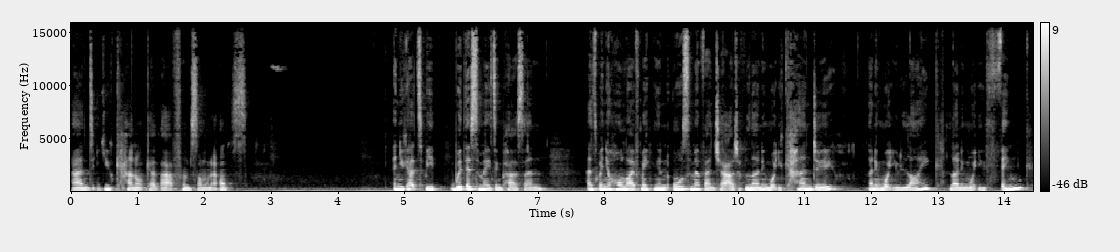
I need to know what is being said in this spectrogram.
And you cannot get that from someone else. And you get to be with this amazing person and spend your whole life making an awesome adventure out of learning what you can do, learning what you like, learning what you think.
